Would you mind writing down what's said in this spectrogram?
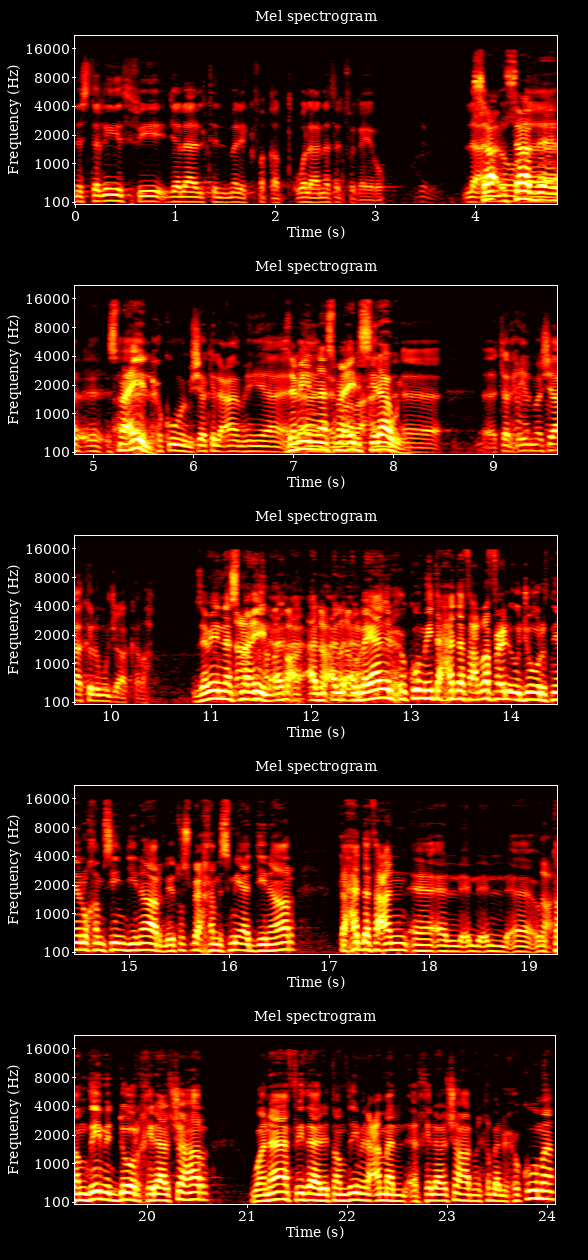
نستغيث في جلالة الملك فقط ولا نثق في غيره. أستاذ آه إسماعيل. الحكومة بشكل عام هي زميلنا إسماعيل السلاوي. آه ترحيل مشاكل ومجاكرة. زميلنا نعم، إسماعيل نعم نعم البيان الحكومي تحدث عن رفع الأجور 52 دينار لتصبح 500 دينار. تحدث عن آه، آه، نعم. تنظيم الدور خلال شهر. ونافذة لتنظيم العمل خلال شهر من قبل الحكومة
